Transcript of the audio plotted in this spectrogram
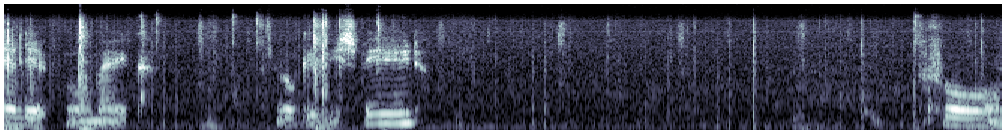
And it will make, it will give you speed. For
